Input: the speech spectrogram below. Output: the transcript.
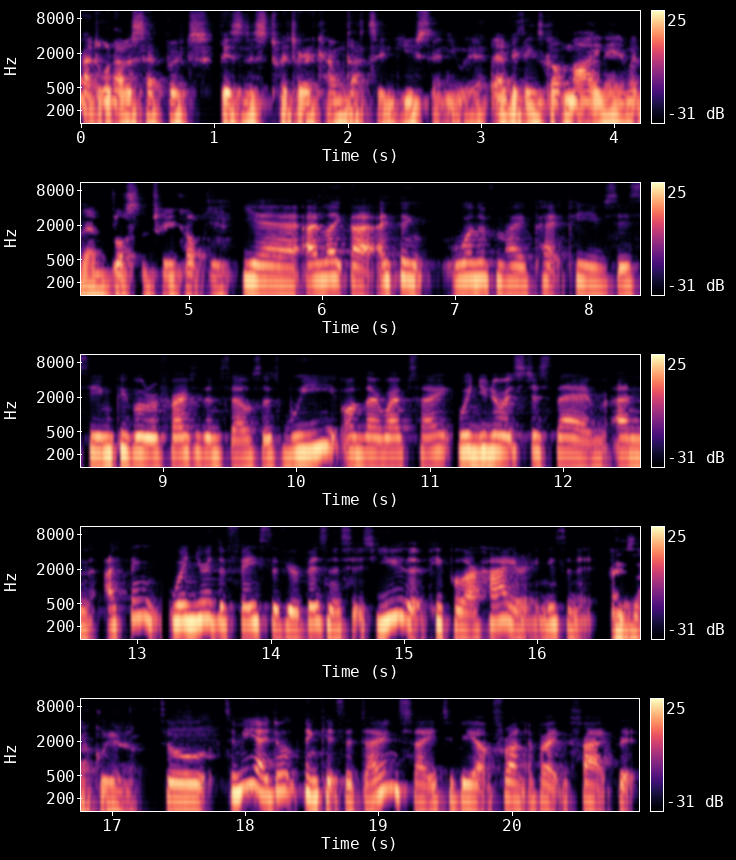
I don't have a separate business Twitter account that's in use anyway. Everything's got my name and then Blossom Tree Copy. Yeah, I like that. I think one of my pet peeves is seeing people refer to themselves as we on their website when you know it's just them. And I think when you're the face of your business, it's you that people are hiring, isn't it? Exactly, yeah. So to me, I don't think it's a downside to be upfront about the fact that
